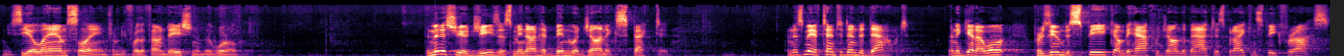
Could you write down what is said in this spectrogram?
and you see a lamb slain from before the foundation of the world. The ministry of Jesus may not have been what John expected, and this may have tempted him to doubt. And again, I won't presume to speak on behalf of John the Baptist, but I can speak for us.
